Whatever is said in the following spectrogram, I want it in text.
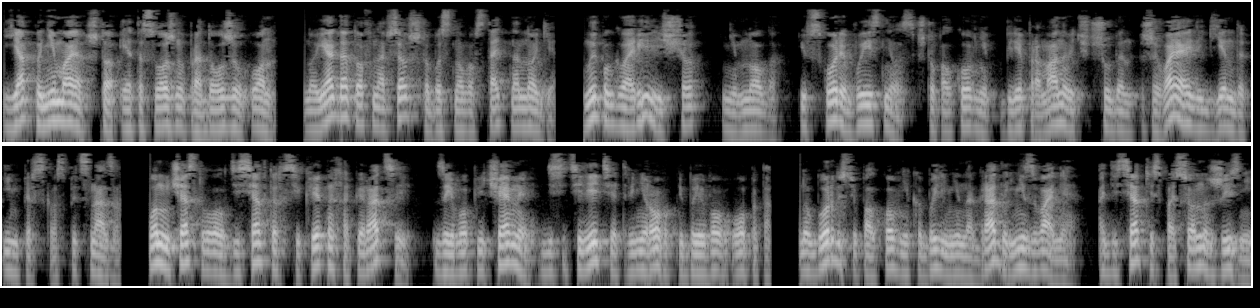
Я понимаю, что это сложно, продолжил он. Но я готов на все, чтобы снова встать на ноги. Мы поговорили еще немного, и вскоре выяснилось, что полковник Глеб Романович Шубин – живая легенда имперского спецназа. Он участвовал в десятках секретных операций, за его плечами десятилетия тренировок и боевого опыта. Но гордостью полковника были не награды и не звания, а десятки спасенных жизней.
